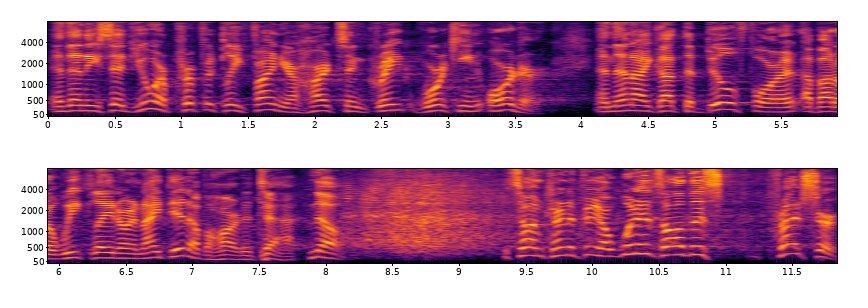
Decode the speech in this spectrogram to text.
And then he said, You are perfectly fine. Your heart's in great working order. And then I got the bill for it about a week later, and I did have a heart attack. No. so I'm trying to figure out what is all this pressure?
